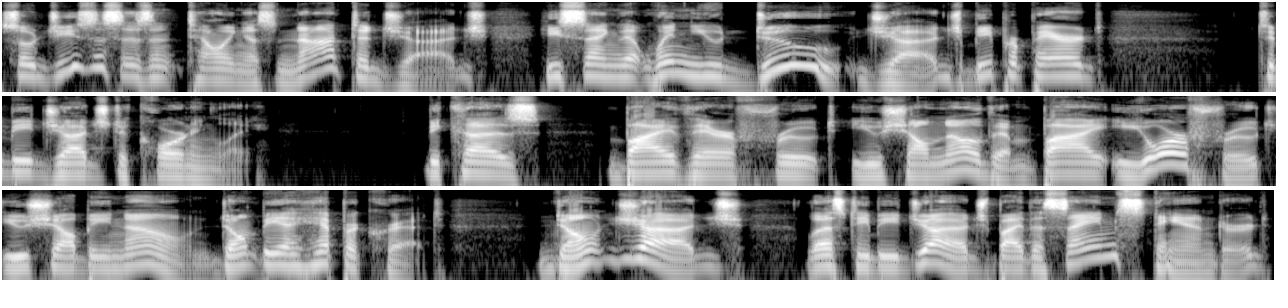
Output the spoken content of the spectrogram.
So Jesus isn't telling us not to judge. He's saying that when you do judge, be prepared to be judged accordingly because by their fruit you shall know them. By your fruit you shall be known. Don't be a hypocrite. Don't judge, lest he be judged by the same standard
